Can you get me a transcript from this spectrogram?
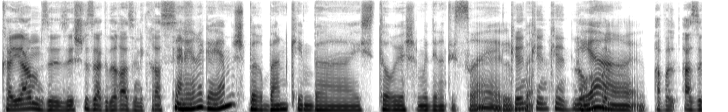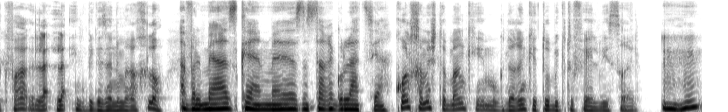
קיים, זה, זה, יש לזה הגדרה, זה נקרא סיף. כן, רגע, היה משבר בנקים בהיסטוריה של מדינת ישראל. כן, ב- כן, כן, לא, אבל, היה, אבל אז זה כבר, לא, לא, בגלל זה אני אומר לך לא. אבל מאז כן, מאז נעשה רגולציה. כל חמשת הבנקים מוגדרים כ-too big to fail בישראל, מהמם.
